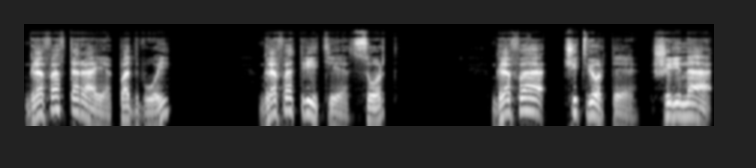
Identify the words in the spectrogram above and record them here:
Графа вторая – подвой. Графа третья – сорт. Графа четвертая – ширина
